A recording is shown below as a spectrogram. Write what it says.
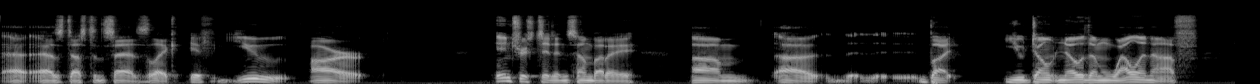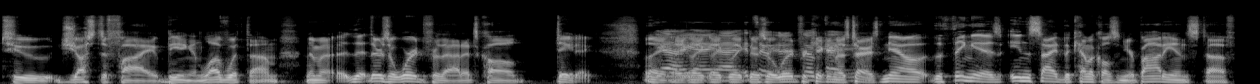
as Dustin says, like if you are interested in somebody, um, uh, th- but you don't know them well enough to justify being in love with them. No matter, th- there's a word for that. It's called dating. Like, Yeah, like, yeah, like, yeah. like, there's o- a word for kicking those tires. Now, the thing is, inside the chemicals in your body and stuff,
